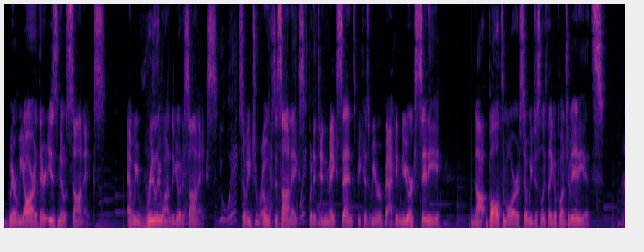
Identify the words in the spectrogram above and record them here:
where we are there is no Sonics, and we really wanted to go to Sonics, so we drove to Sonics, but it didn't make sense because we were back in New York City, not Baltimore, so we just looked like a bunch of idiots.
